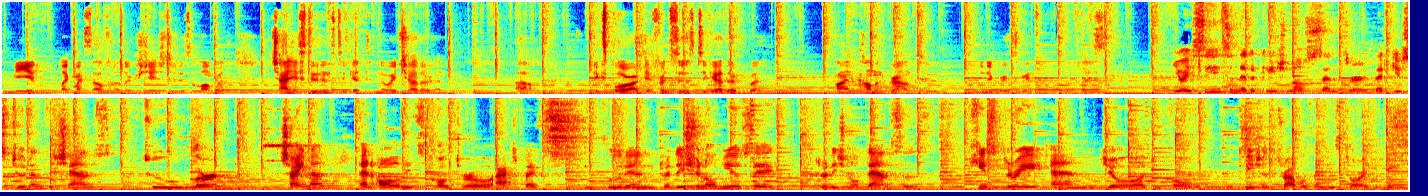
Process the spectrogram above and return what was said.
me and like myself and other exchange students along with the Chinese students to get to know each other and um, explore our differences together but find common ground to integrate together. UIC is an educational center that gives students the chance to learn China and all of its cultural aspects including traditional music, traditional dances, history and geological locations, travels and historic places.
